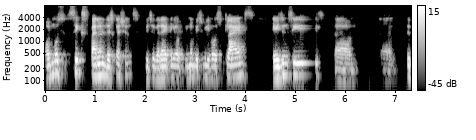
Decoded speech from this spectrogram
almost six panel discussions, which a variety of you know which will host clients, agencies, um, uh, the,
